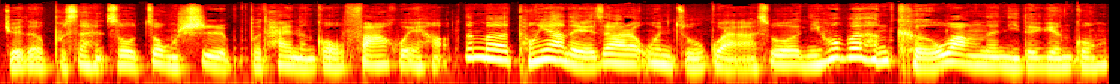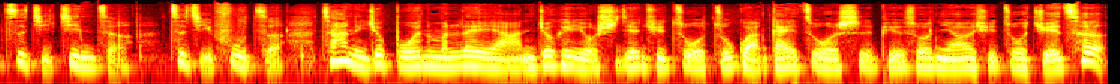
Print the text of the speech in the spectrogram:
觉得不是很受重视？不太能够发挥哈，那么同样的也在问主管啊，说你会不会很渴望呢？你的员工自己尽责。自己负责，这样你就不会那么累啊，你就可以有时间去做主管该做的事，比如说你要去做决策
